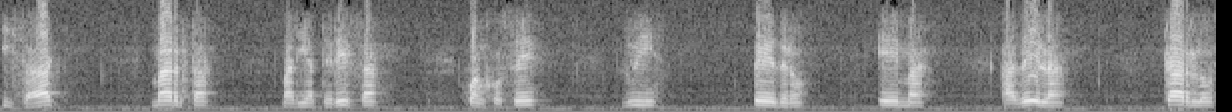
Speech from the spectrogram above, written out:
Isaac, Marta, María Teresa, Juan José, Luis, Pedro, Emma, Adela, Carlos,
